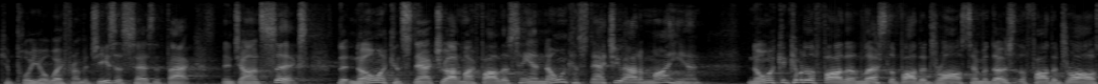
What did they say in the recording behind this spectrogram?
can pull you away from it. Jesus says, in fact, in John 6, that no one can snatch you out of my Father's hand. No one can snatch you out of my hand. No one can come to the Father unless the Father draws him, and those that the Father draws,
